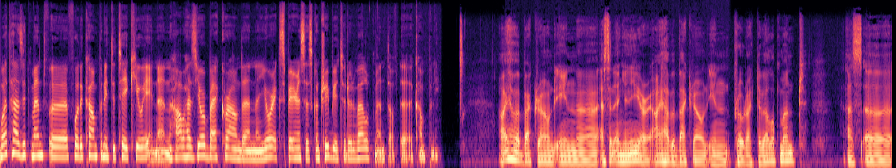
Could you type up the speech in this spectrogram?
What has it meant uh, for the company to take you in, and how has your background and your experiences contributed to the development of the company? I have a background in, uh, as an engineer, I have a background in product development. As a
